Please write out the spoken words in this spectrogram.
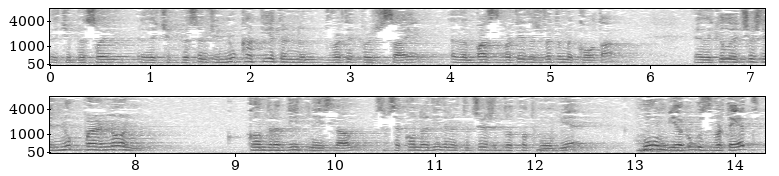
dhe që besojmë dhe që besojmë që nuk ka tjetër të vërtetë pas saj, edhe mbas të vërtetës është vetëm e kota, Edhe kjo lloj çështje nuk pranon kontradiktë në Islam, sepse kontradikta në këtë çështje do të thotë humbje, humbje e rrugës së vërtetë.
